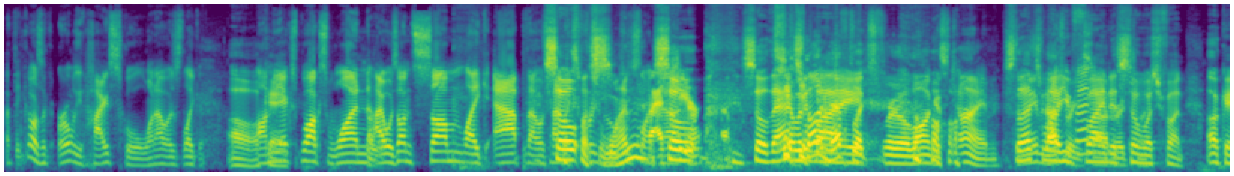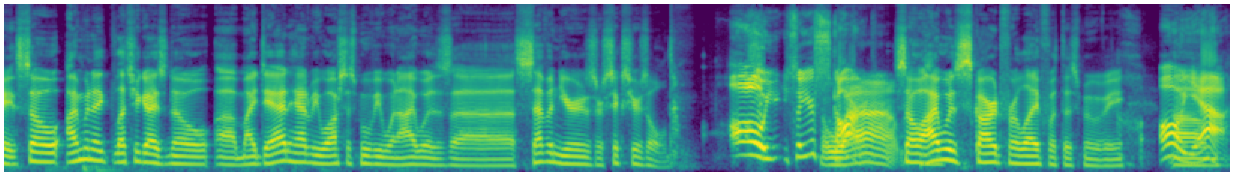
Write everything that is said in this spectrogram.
I think I was like early high school when I was like Oh, on the. Xbox One. I was on some like app that was So- having free Xbox One? like So, that. so that's it was on. Netflix for the longest time. So that's maybe why you find it it so much fun. Okay, so I'm gonna let you guys know. Uh, my dad had me watch this movie when I was uh, seven years or six years old. Oh, so you're scarred. Wow. So I was scarred for life with this movie. Oh Um, yeah.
